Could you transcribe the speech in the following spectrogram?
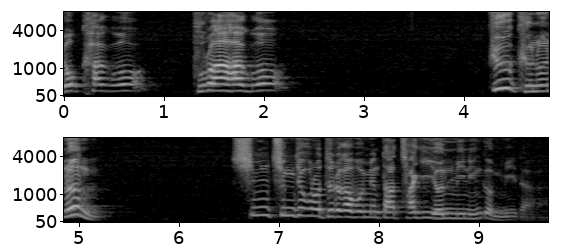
욕하고 불화하고 그 근원은 심층적으로 들어가 보면 다 자기 연민인 겁니다.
